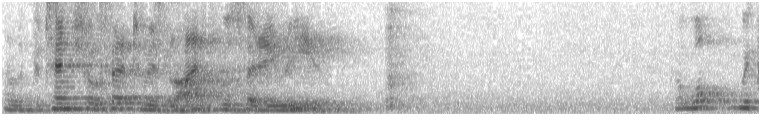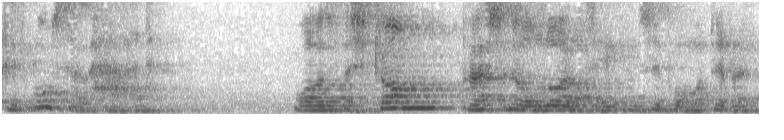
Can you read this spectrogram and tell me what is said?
and the potential threat to his life was very real. But what Wycliffe also had was the strong personal loyalty and support of a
